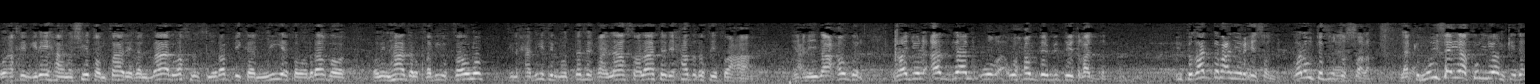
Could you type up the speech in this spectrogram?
وأخذ إليها نشيطا فارغ البال واخلص لربك النية والرغبة. ومن هذا القبيل قوله في الحديث المتفق لا صلاة بحضره طعام. يعني إذا حضر رجل أذن وحضر بده يتغدى. يتغدى بعدين يروح يصلي ولو تفوت الصلاة. لكن مو يسويها كل يوم كده.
